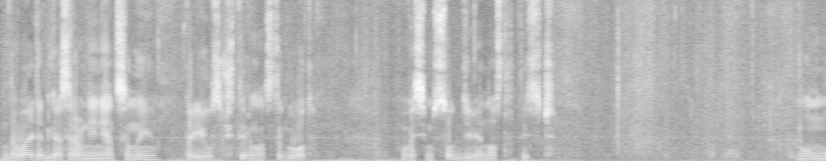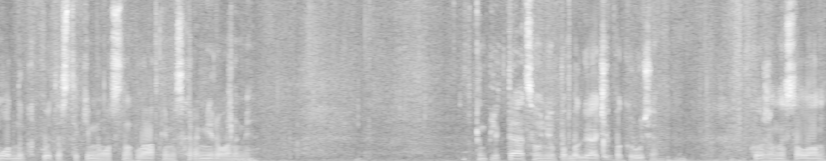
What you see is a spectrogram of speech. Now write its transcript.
Давайте для сравнения цены. Prius 14 год. 890 тысяч. Ну, он модный какой-то с такими вот с накладками, с хромированными. Комплектация у него побогаче, покруче. Кожаный салон.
